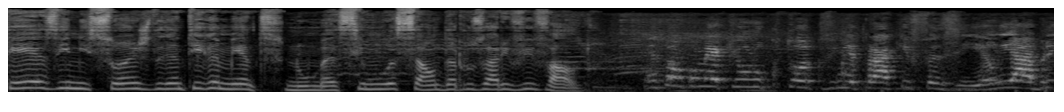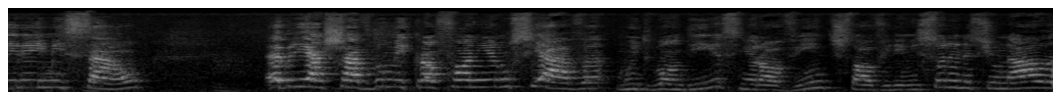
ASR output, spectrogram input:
Até as emissões de antigamente, numa simulação da Rosário Vivaldo. Então, como é que o locutor que vinha para aqui fazia? Ele ia abrir a emissão, abria a chave do microfone e anunciava: Muito bom dia, senhor ouvinte, está a ouvir a emissora nacional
